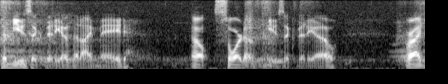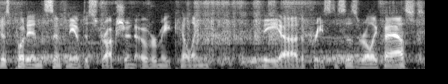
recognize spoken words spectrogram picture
the music video that I made. Oh, sort of music video. Where I just put in Symphony of Destruction over me killing the uh, the priestesses really fast.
